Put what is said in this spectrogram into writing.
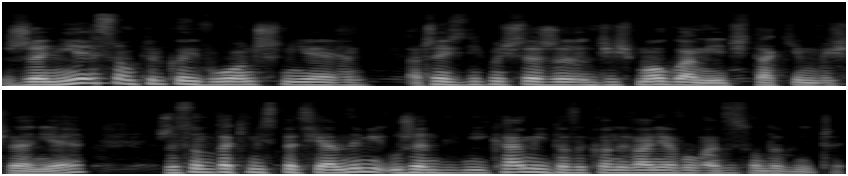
że nie są tylko i wyłącznie, a część z nich myślę, że dziś mogła mieć takie myślenie, że są takimi specjalnymi urzędnikami do wykonywania władzy sądowniczej.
